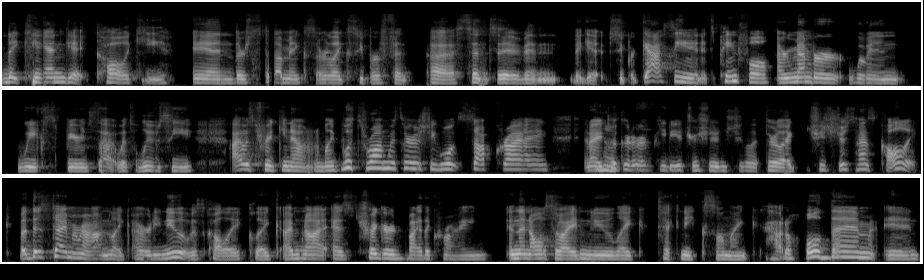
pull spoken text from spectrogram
they can get colicky and their stomachs are like super uh, sensitive and they get super gassy and it's painful. I remember when we experienced that with Lucy. I was freaking out. I'm like, what's wrong with her? She won't stop crying. And I mm-hmm. took her to a pediatrician. She they're like, she just has colic. But this time around, like I already knew it was colic. Like I'm not as triggered by the crying. And then also I knew like techniques on like how to hold them and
